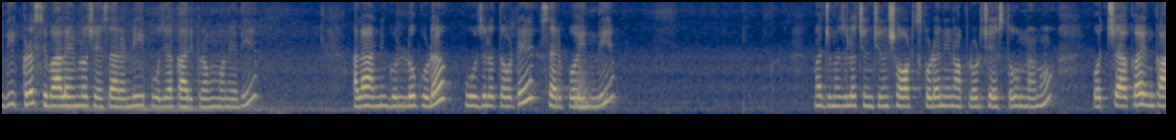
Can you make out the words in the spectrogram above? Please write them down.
ఇది ఇక్కడ శివాలయంలో చేశారండి ఈ పూజా కార్యక్రమం అనేది. అలా అన్ని గుళ్ళు కూడా పూజలతోటే సరిపోయింది. మధ్య మధ్యలో చిన్న చిన్న షార్ట్స్ కూడా నేను అప్లోడ్ చేస్తూ ఉన్నాను. వచ్చాక ఇంకా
